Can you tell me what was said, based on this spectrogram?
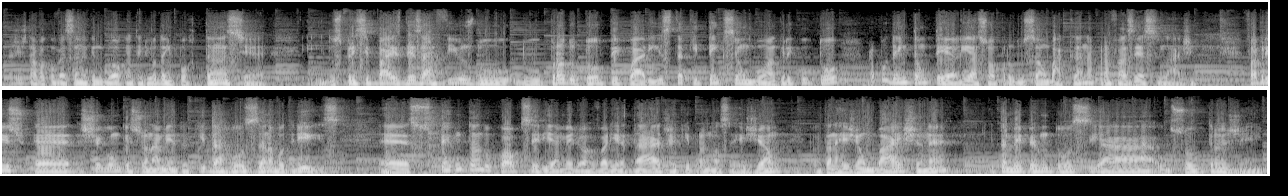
A gente estava conversando aqui no bloco anterior da importância e dos principais desafios do, do produtor pecuarista que tem que ser um bom agricultor para poder então ter ali a sua produção bacana para fazer a silagem. Fabrício, é, chegou um questionamento aqui da Rosana Rodrigues é, perguntando qual seria a melhor variedade aqui para nossa região. Ela está na região baixa, né? E também perguntou se há o sorgo transgênico.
